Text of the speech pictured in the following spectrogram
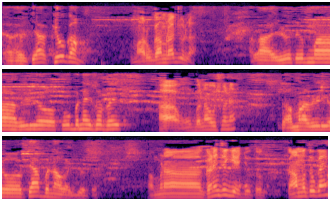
ત્યાં ક્યાં કયું ગામ? મારું ગામ રાજુલા. યુટ્યુબ યુટ્યુબમાં વીડિયો તું બનાવીશો ભાઈ? હા હું બનાવું છું ને? તો હમણાં વીડિયો ક્યાં બનાવવા ગયો તો? હમણાં ઘણી જગ્યાએ ગયો તો. કામ હતું કઈ?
